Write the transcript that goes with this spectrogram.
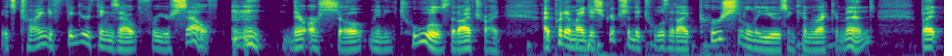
It's trying to figure things out for yourself. there are so many tools that I've tried. I put in my description the tools that I personally use and can recommend, but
